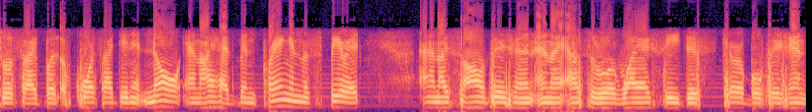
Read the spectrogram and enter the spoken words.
suicide, but of course I didn't know, and I had been praying in the spirit, and I saw a vision, and I asked the Lord why I see this terrible vision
